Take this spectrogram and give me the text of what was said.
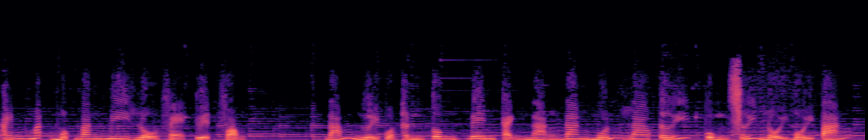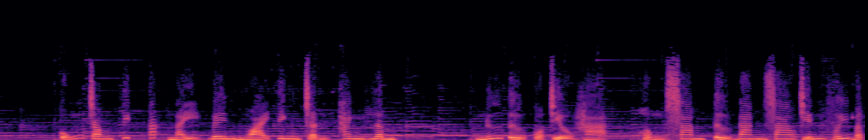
Ánh mắt một băng mi lộ vẻ tuyệt vọng. Đám người của thần tôn bên cạnh nàng đang muốn lao tới cùng giới nổi bồi táng. Cũng trong tích tắc này bên ngoài tinh trận thanh lâm. Nữ tử của Triệu Hà Hồng Sam Tử đang giao chiến với bậc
